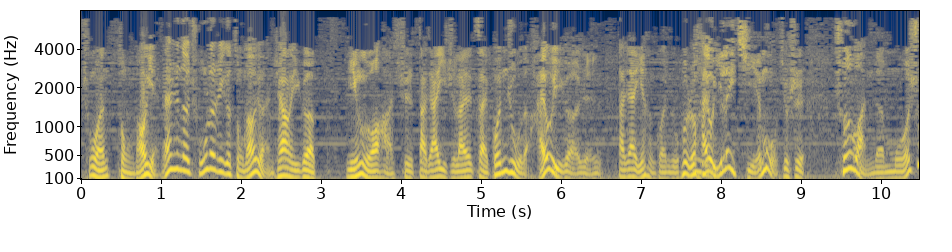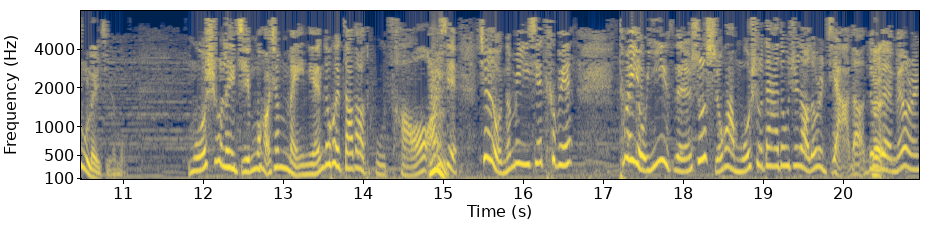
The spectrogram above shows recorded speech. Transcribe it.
春晚总导演。但是呢，除了这个总导演这样一个名额哈、是大家一直来在关注的，还有一个人大家也很关注，或者说还有一类节目，就是春晚的魔术类节目。魔术类节目好像每年都会遭到吐槽，嗯而且就有那么一些特别。特别有意思的人，说实话，魔术大家都知道都是假的，对不对？对没有人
